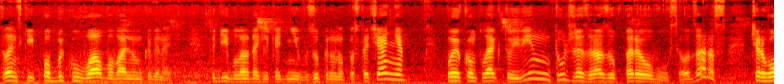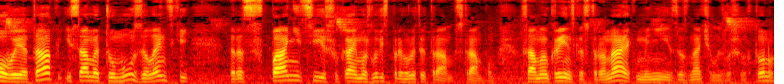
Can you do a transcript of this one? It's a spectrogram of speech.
Зеленський побикував в овальному кабінеті. Тоді було на декілька днів зупинено постачання боєкомплекту, і він тут же зразу переобувся. От зараз черговий етап, і саме тому Зеленський зараз в паніці шукає можливість переговорити Трамп з Трампом. Саме українська сторона, як мені зазначили з Вашингтону,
